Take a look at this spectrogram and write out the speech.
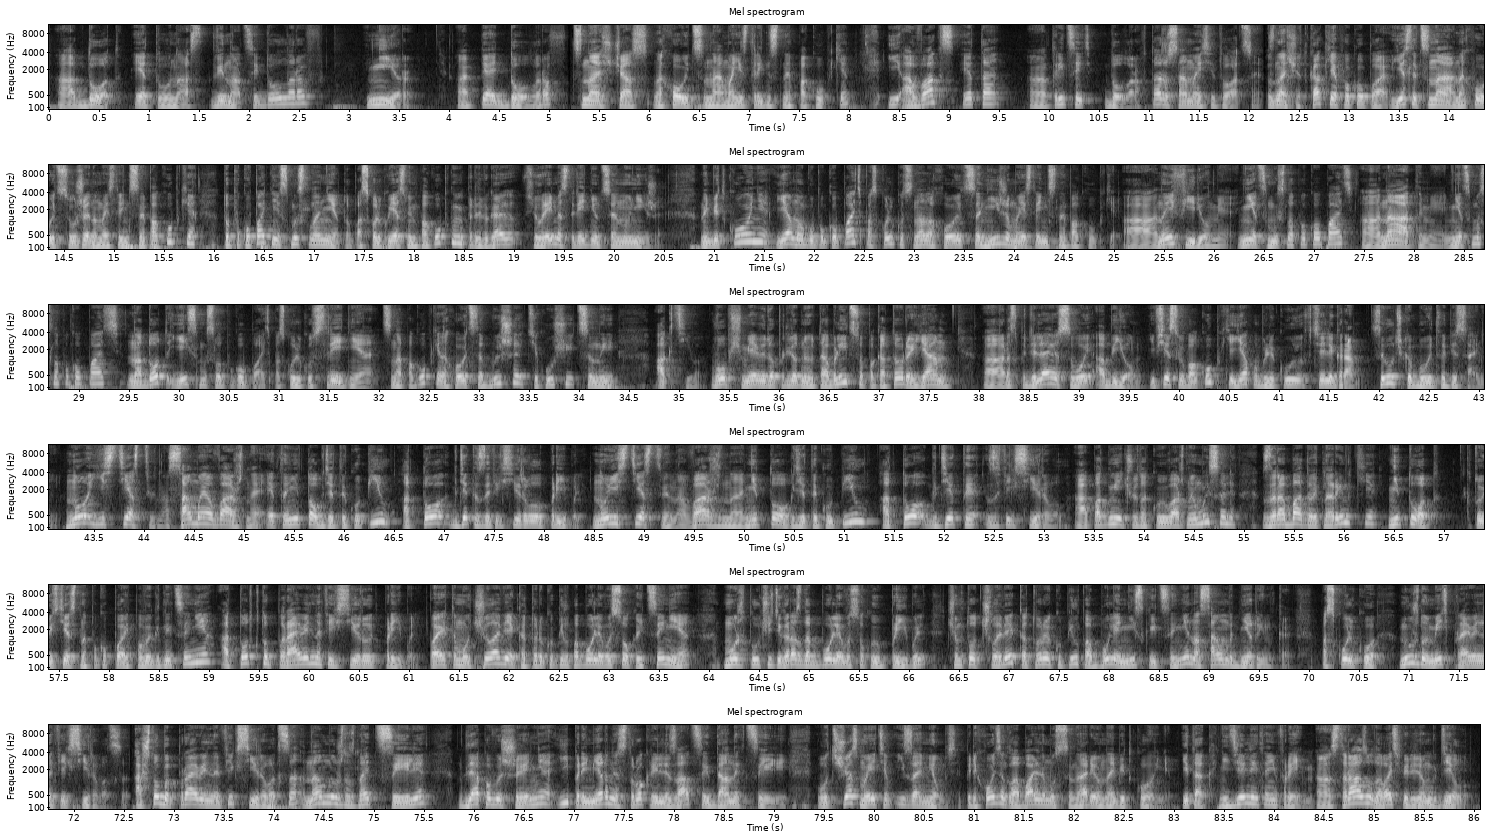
А DOT это у нас 12 долларов. NIR 5 долларов. Цена сейчас находится на моей средней цене покупки. И AVAX это 30 долларов. Та же самая ситуация. Значит, как я покупаю? Если цена находится уже на моей странице покупки, то покупать ни смысла нету, поскольку я своими покупками продвигаю все время среднюю цену ниже. На биткоине я могу покупать, поскольку цена находится ниже моей страницы покупки. А на эфириуме нет смысла покупать, а на атоме нет смысла покупать, на DOT есть смысл покупать, поскольку средняя цена покупки находится выше текущей цены актива. В общем, я веду определенную таблицу, по которой я э, распределяю свой объем. И все свои покупки я публикую в Telegram. Ссылочка будет в описании. Но, естественно, самое важное это не то, где ты купил, а то, где ты зафиксировал прибыль. Но, естественно, важно не то, где ты купил, а то, где ты зафиксировал. А подмечу такую важную мысль. Зарабатывать на рынке не тот, кто, естественно, покупает по выгодной цене, а тот, кто правильно фиксирует прибыль. Поэтому человек, который купил по более высокой цене, может получить гораздо более высокую прибыль, чем тот человек, который купил по более низкой цене на самом дне рынка, поскольку нужно уметь правильно фиксироваться. А чтобы правильно фиксироваться, нам нужно знать цели для повышения и примерный срок реализации данных целей. Вот сейчас мы этим и займемся. Переходим к глобальному сценарию на биткоине. Итак, недельный таймфрейм. А сразу давайте перейдем к делу.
